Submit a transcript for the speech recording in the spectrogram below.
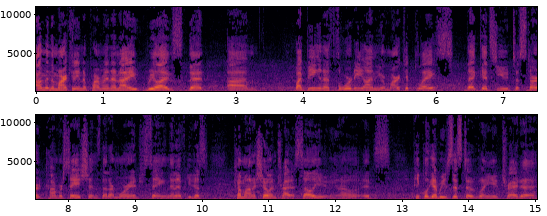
I'm in the marketing department, and I realize that um, by being an authority on your marketplace, that gets you to start conversations that are more interesting than if you just come on a show and try to sell you. You know, it's people get resistive when you try to.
